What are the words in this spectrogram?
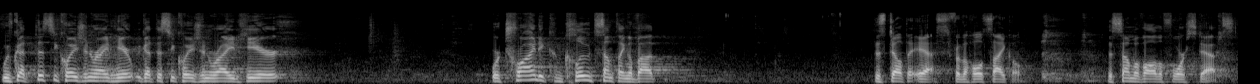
we've got this equation right here, we've got this equation right here. We're trying to conclude something about this delta S for the whole cycle, the sum of all the four steps.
